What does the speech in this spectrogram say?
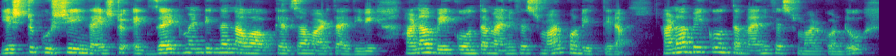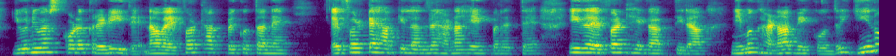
ಎಷ್ಟು ಖುಷಿಯಿಂದ, ಎಷ್ಟು ಎಕ್ಸೈಟ್ಮೆಂಟಿಂದ ನಾವು ಆ ಕೆಲಸ ಮಾಡ್ತಾ ಇದ್ದೀವಿ ಹಣ ಬೇಕು ಅಂತ ಮ್ಯಾನಿಫೆಸ್ಟ್ ಮಾಡ್ಕೊಂಡಿರ್ತೀರ? ಹಣ ಬೇಕು ಅಂತ ಮ್ಯಾನಿಫೆಸ್ಟ್ ಮಾಡಿಕೊಂಡು ಯೂನಿವರ್ಸ್ ಕೊಡೋಕ್ಕೆ ರೆಡಿ ಇದೆ. ನಾವು ಎಫರ್ಟ್ ಹಾಕಬೇಕು ತಾನೇ. ಎಫರ್ಟೇ ಹಾಕಿಲ್ಲ ಅಂದರೆ ಹಣ ಹೇಗೆ ಬರುತ್ತೆ? ಈಗ ಎಫರ್ಟ್ ಹೇಗೆ ಹಾಕ್ತೀರಾ? ನಿಮಗೆ ಹಣ ಬೇಕು ಅಂದರೆ ಏನೋ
